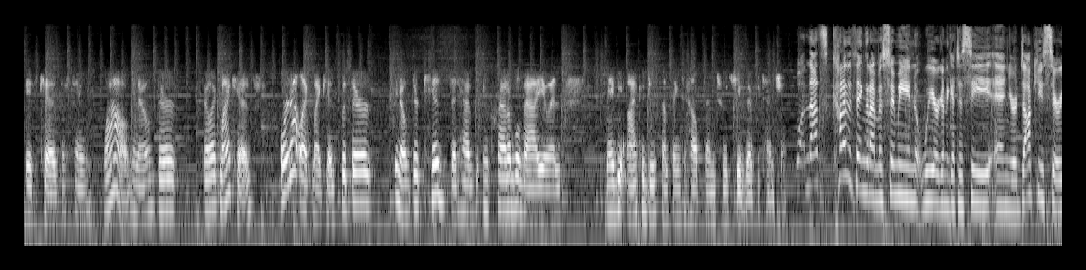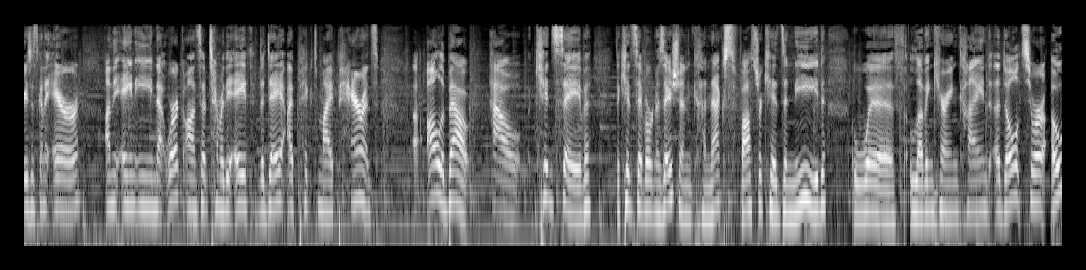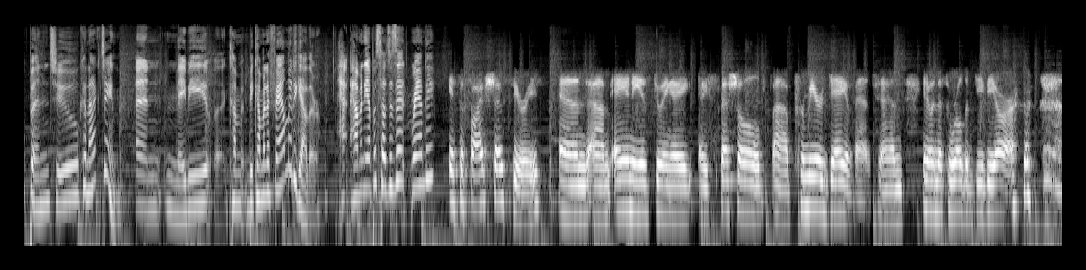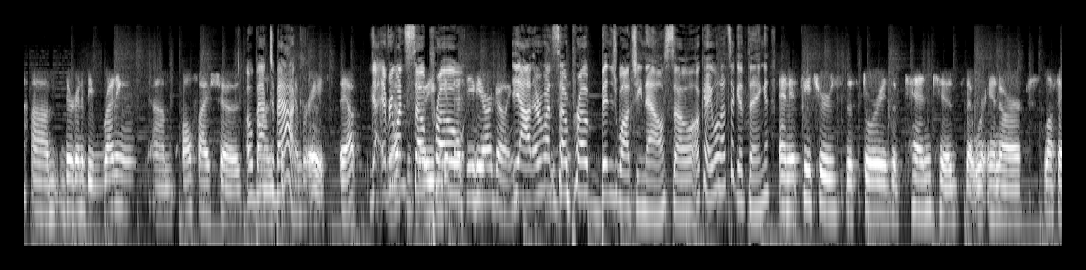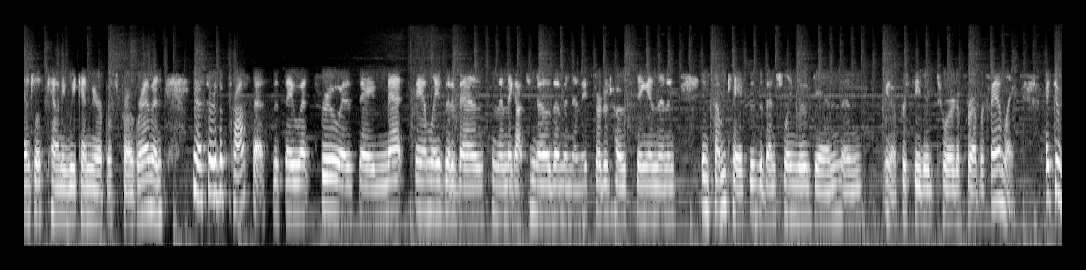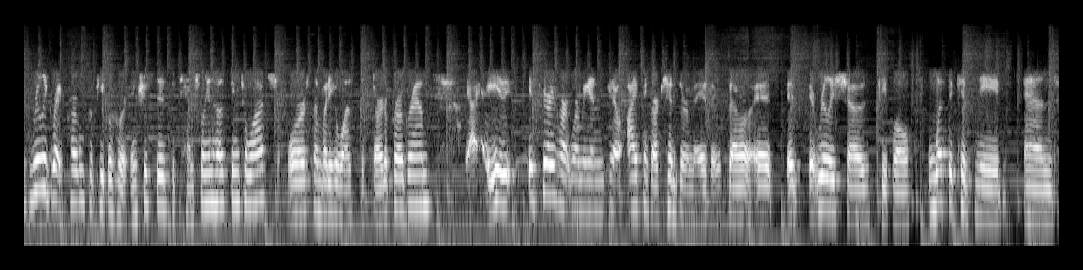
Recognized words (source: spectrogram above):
these kids, I say, "Wow, you know, they're they're like my kids, or not like my kids, but they're you know they're kids that have incredible value, and maybe I could do something to help them to achieve their potential." Well, and that's kind of the thing that I'm assuming we are going to get to see in your docu series. is going to air on the A and E network on September the 8th, the day I picked my parents. Uh, all about how Kidsave, the Kidsave organization, connects foster kids in need with loving, caring, kind adults who are open to connecting and maybe come, becoming a family together. H- how many episodes is it, Randi? It's a five show series, and um, A&E is doing a, a special uh, premiere day event. And, you know, in this world of DVR, um, they're going to be running um, all five shows Oh, back on to back. September 8th. Yep. Yeah, everyone's Yep, so can pro- DVR going. Yeah, everyone's so pro binge watching now. So, okay, well, that's a good thing. And it features the stories of 10 kids that were in our Los Angeles County Weekend Miracles program and, you know, sort of the process that they went through as they met families at events and then they got to know them and then they started hosting and then in, in some cases eventually moved in and, you know, proceeded toward a forever family. It's a really great program for people who are interested potentially in hosting to watch or somebody who wants to start a program. It, it's very heartwarming, and you know I think our kids are amazing. So it it it really shows people what the kids need, and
